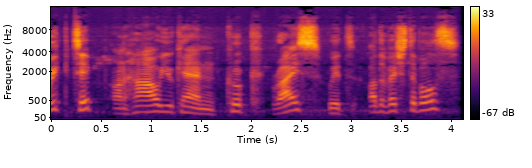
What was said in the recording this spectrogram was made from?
quick tip on how you can cook rice with other vegetables.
